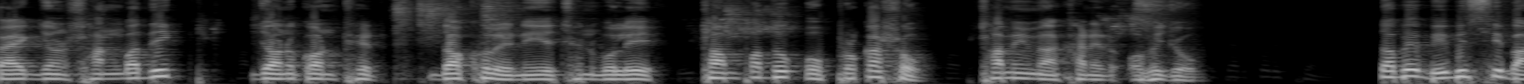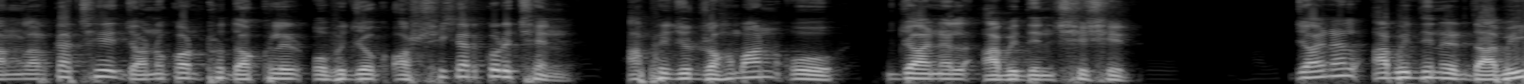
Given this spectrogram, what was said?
কয়েকজন সাংবাদিক জনকণ্ঠের দখলে নিয়েছেন বলে সম্পাদক ও প্রকাশক শামীমা খানের অভিযোগ। তবে বিবিসি বাংলার কাছে জনকণ্ঠ দখলের অভিযোগ অস্বীকার করেছেন আফিজুর রহমান ও জয়নাল আবিদিন শিশির। জয়নাল আবিদিনের দাবি,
